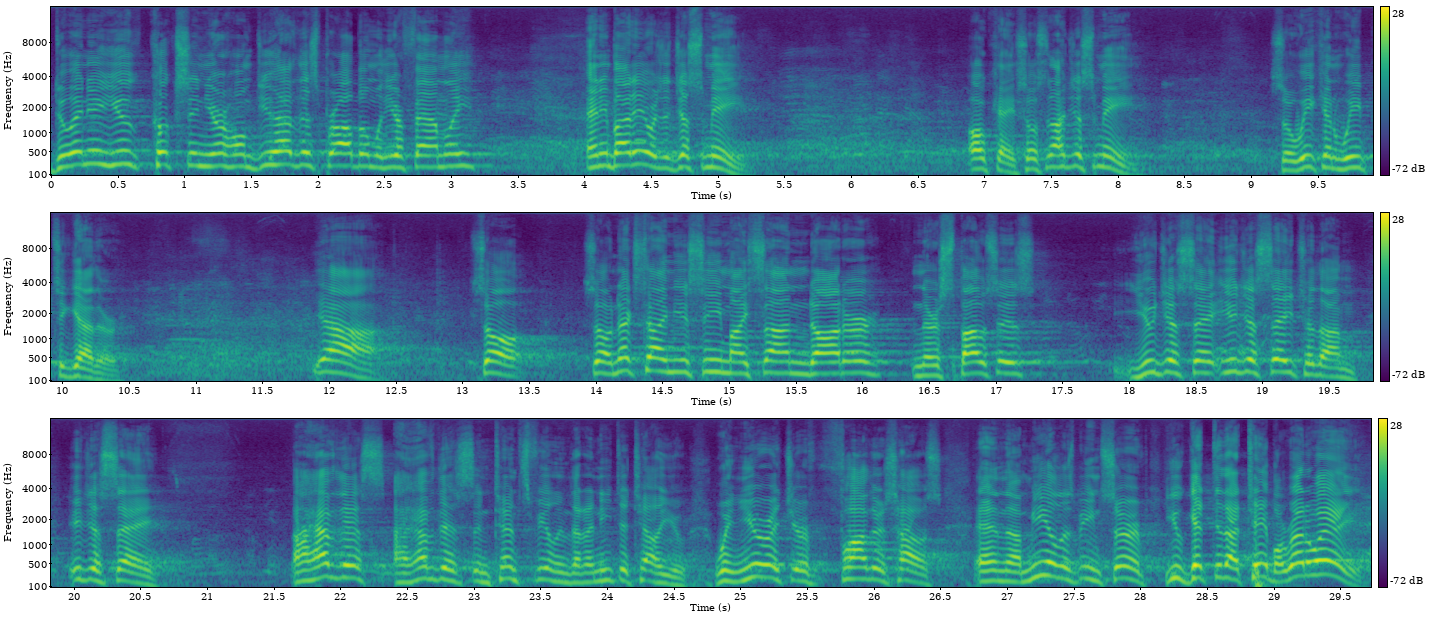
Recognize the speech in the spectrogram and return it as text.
Do any of you cooks in your home, do you have this problem with your family? Anybody, or is it just me? Okay, so it's not just me. So we can weep together. Yeah. So, so next time you see my son, daughter, and their spouses, you just say, you just say to them, you just say, I have this, I have this intense feeling that I need to tell you. When you're at your father's house and the meal is being served, you get to that table right away.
